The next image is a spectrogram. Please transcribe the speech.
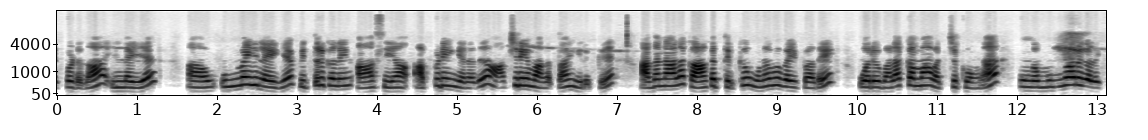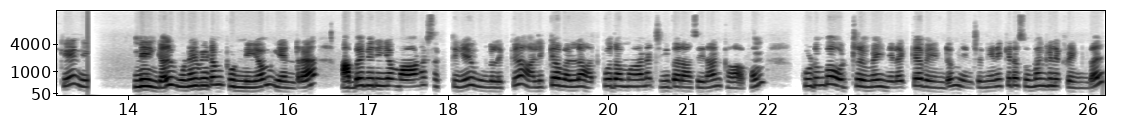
ஏற்படுதா? இல்லையே உண்மையிலேயே பித்தர்களின் ஆசியா அப்படிங்கிறது ஆச்சரியமாகத்தான் இருக்கு. அதனால காகத்திற்கு உணவு வைப்பதை ஒரு வழக்கமா வச்சுக்கோங்க. உங்க முன்னோர்களுக்கே நீ நீங்கள் உணவிடும் புண்ணியம் என்ற அபவிரியமான சக்தியை உங்களுக்கு அளிக்க வல்ல அற்புதமான ஜீவராசிதான் காகம். குடும்ப ஒற்றுமை நிலைக்க வேண்டும் என்று நினைக்கிற சுமங்கலி பெண்கள்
